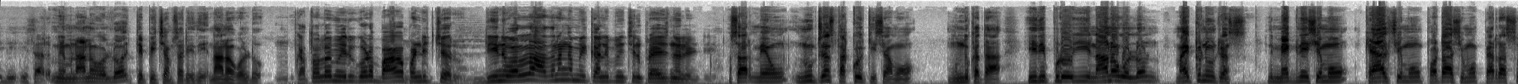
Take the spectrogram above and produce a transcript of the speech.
ఇది సార్ మేము నానోగోల్డ్లో తెప్పించాం సార్ ఇది నానోగోల్డ్ గతంలో మీరు కూడా బాగా పండించారు. దీనివల్ల అదనంగా మీకు కనిపించిన ప్రయోజనాలు ఏంటి? సార్ మేము న్యూట్రియన్స్ తక్కువ ఎక్కిసాము ముందు కథ. ఇది ఇప్పుడు ఈ నానోగోల్డ్లో మైక్రో న్యూట్రియన్స్ ఇది మెగ్నీషియము కాల్షియము పొటాషియము పెర్రస్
